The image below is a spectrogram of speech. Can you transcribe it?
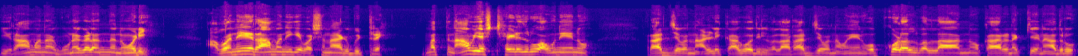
ಈ ರಾಮನ ಗುಣಗಳನ್ನು ನೋಡಿ ಅವನೇ ರಾಮನಿಗೆ ವಶನಾಗಿಬಿಟ್ರೆ ಮತ್ತು ನಾವು ಎಷ್ಟು ಹೇಳಿದರೂ ಅವನೇನು ರಾಜ್ಯವನ್ನು ಆಳ್ಲಿಕ್ಕೆ ಆಗೋದಿಲ್ವಲ್ಲ ರಾಜ್ಯವನ್ನು ಅವನೇನು ಒಪ್ಕೊಳ್ಳಲ್ವಲ್ಲ ಅನ್ನೋ ಕಾರಣಕ್ಕೇನಾದರೂ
